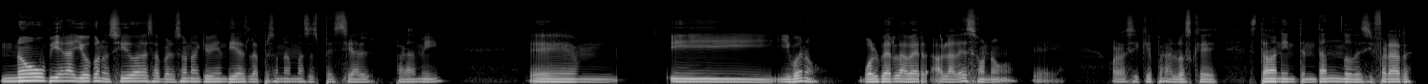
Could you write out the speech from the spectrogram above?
no hubiera yo conocido a esa persona que hoy en día es la persona más especial para mí. Em, y, y bueno, volverla a ver habla de eso, ¿no? Eh, ahora sí que para los que estaban intentando descifrar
